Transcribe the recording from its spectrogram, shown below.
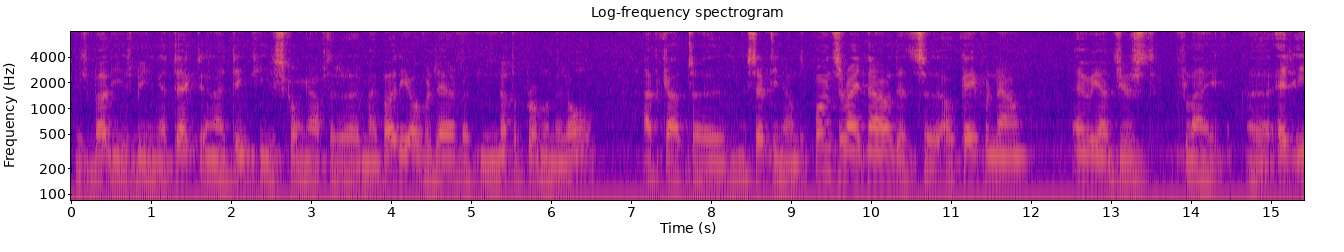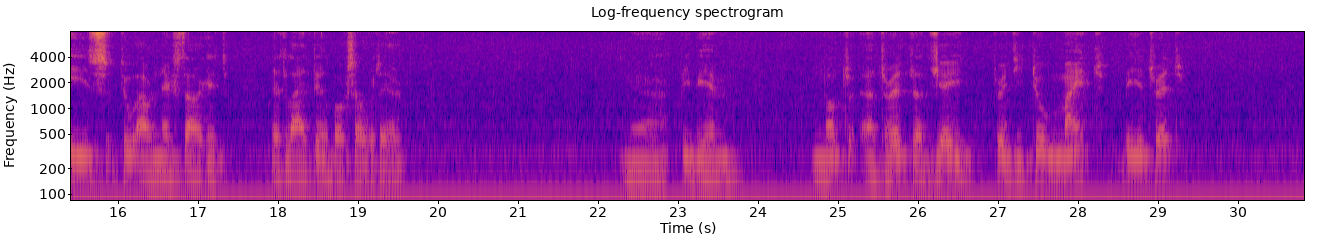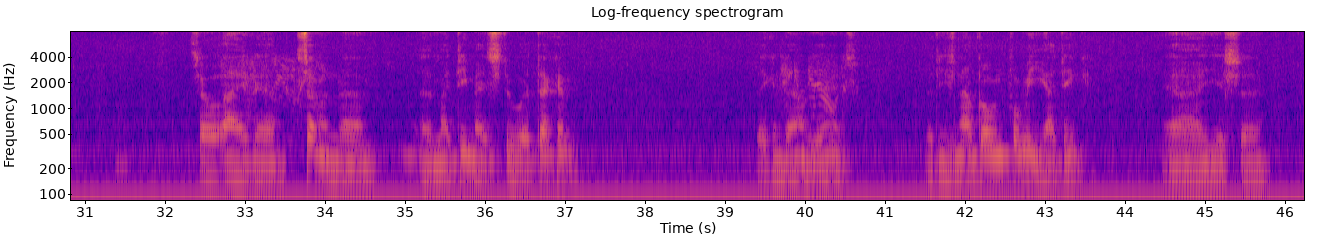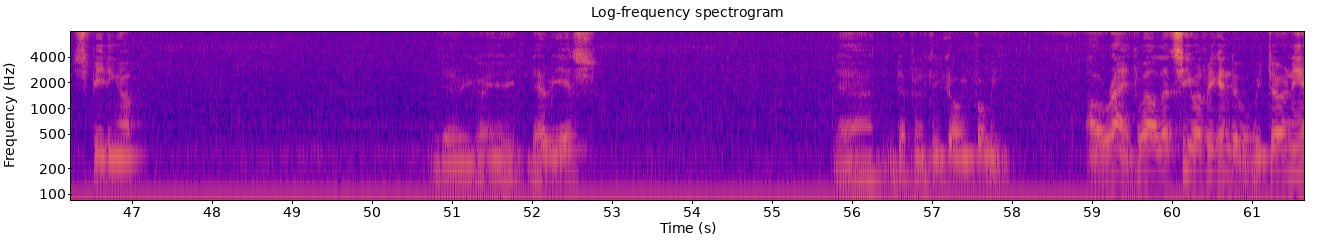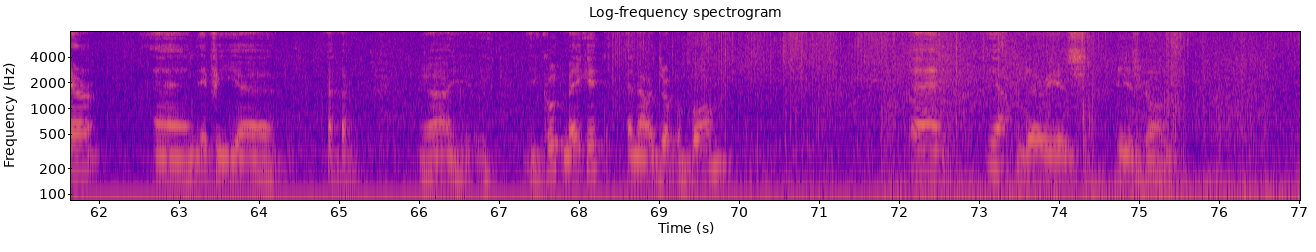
His body is being attacked and I think he's going after uh, my body over there, but not a problem at all. I've got uh, 1700 points right now, that's uh, okay for now. And we are just fly uh, at ease to our next target that light pillbox over there. Yeah, PBM not a threat, that J22 might be a threat. So I um, summon um, uh, my teammates to attack him. Take him down, yes. But he's now going for me, I think. Yeah, he is uh, speeding up. There you go there he is. Yeah definitely going for me. All right well let's see what we can do. We turn here and if he uh, yeah he, he could make it and now I drop a bomb. And yeah there he is. He is gone.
